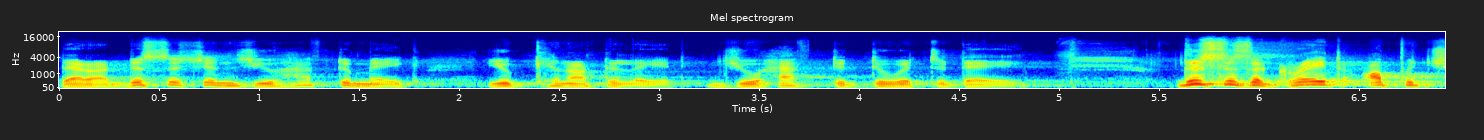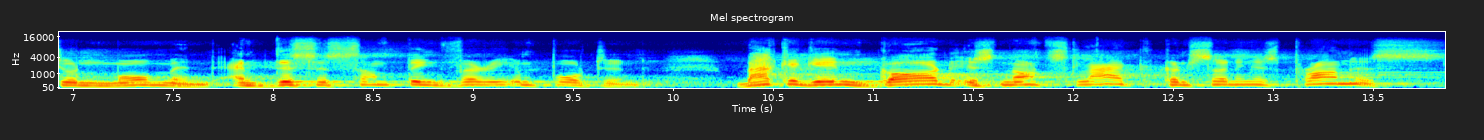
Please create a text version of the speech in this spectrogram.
There are decisions you have to make. You cannot delay it. You have to do it today. This is a great opportune moment, and this is something very important. Back again, God is not slack concerning his promise.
